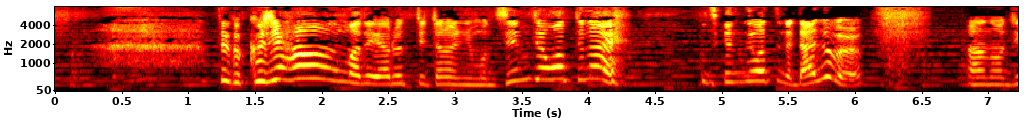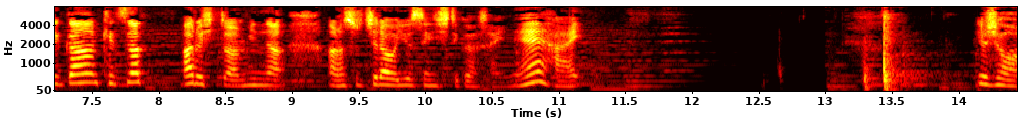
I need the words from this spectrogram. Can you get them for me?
ていうか、9時半までやるって言ったのにもう全然終わってない。全然終わってない。大丈夫？あの、時間、血圧ある人はみんな、あの、そちらを優先してくださいね。はい。よいしょ。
